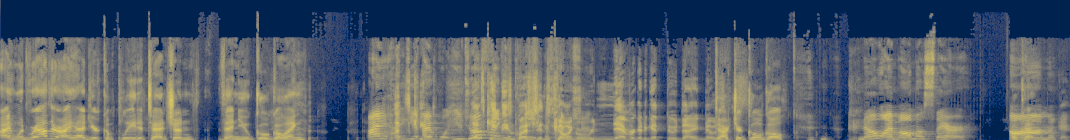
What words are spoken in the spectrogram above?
I would rather I had your complete attention than you googling. I, you, I, you do Let's have my keep these complete questions going, we're never going to get to a diagnosis. Doctor Google. No, I'm almost there. Okay. Um, Okay.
